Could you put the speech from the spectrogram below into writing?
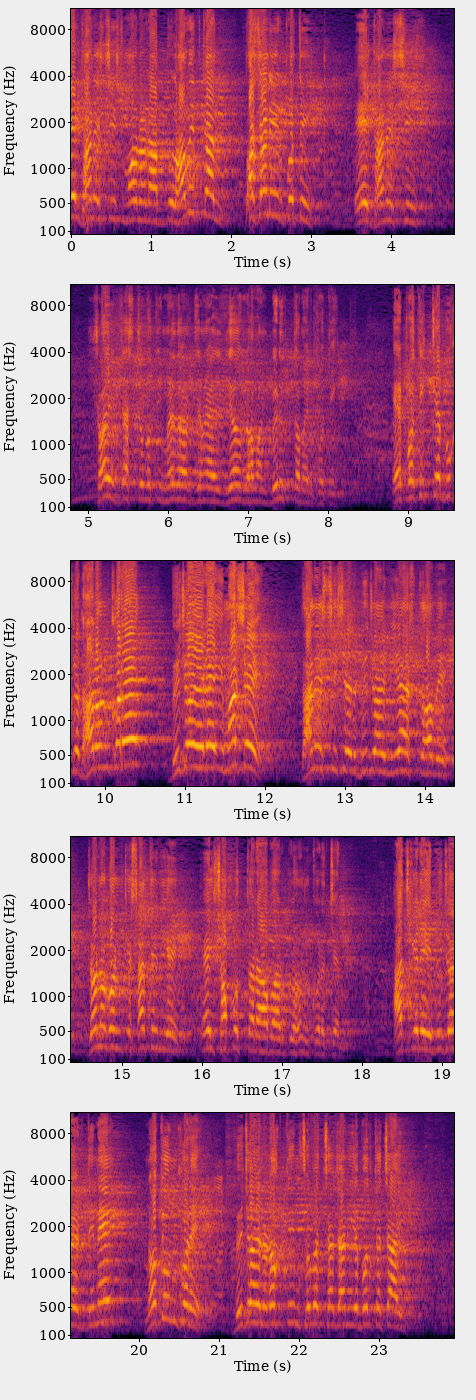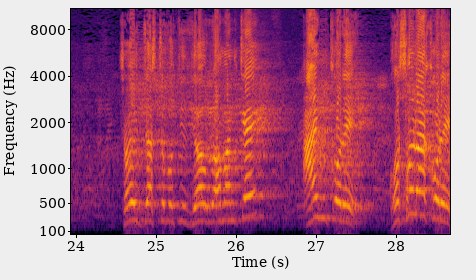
এই ধানের শীষ মৌলানা আব্দুল হামিদ খান পাশানির প্রতীক, এই ধানের শীষ শহীদ রাষ্ট্রপতি মেজর জেনারেল জিয়াউর রহমান বীরুত্তমের প্রতীক। এই প্রতীককে বুকে ধারণ করে বিজয়ের এই মাসে ধানের শীষের বিজয় নিয়ে আসতে হবে। জনগণকে সাথে নিয়ে এই শপথ তারা আবার গ্রহণ করেছেন। আজকের এই বিজয়ের দিনে নতুন করে বিজয়ের রক্তিম শুভেচ্ছা জানিয়ে বলতে চাই, শহীদ রাষ্ট্রপতি জিয়াউর রহমানকে আইন করে, ঘোষণা করে,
